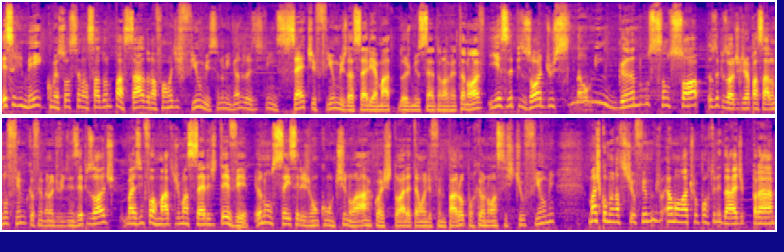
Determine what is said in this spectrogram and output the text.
Esse remake começou a ser lançado ano passado na forma de filme, se não me engano já existem sete filmes da série Yamato 2199, e esses episódios, se não me engano, são só os episódios que já passaram no filme, porque o filme era dividido em episódios, mas em formato de uma série de TV. Eu não sei se eles vão continuar com a história até onde o filme parou, porque eu não assisti o filme, mas como eu não assisti o filme, é uma ótima oportunidade para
